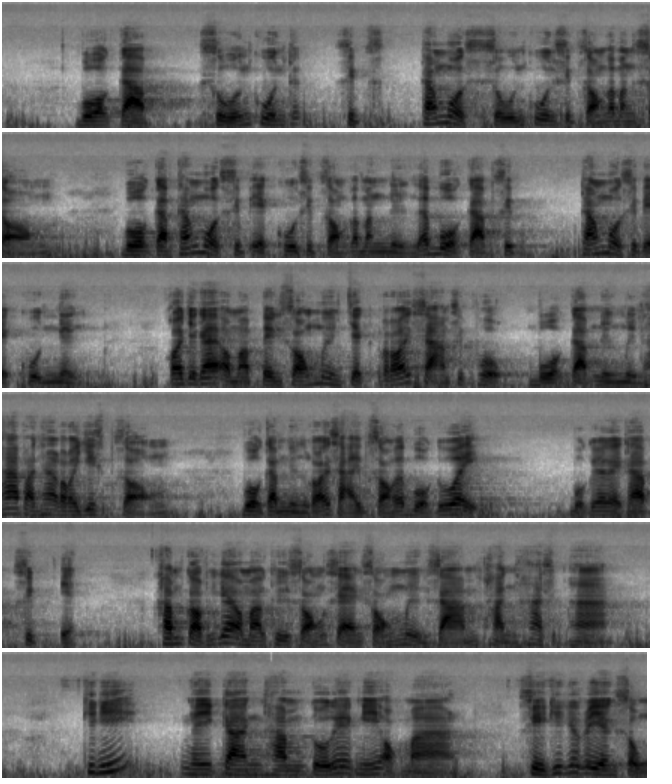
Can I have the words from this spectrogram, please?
3บวกกับ 0 คูณ 10 ทั้งหมด 0 คูณ 12กำลัง2บวกกับทั้งหมด 11 คูณ 12กำลัง1และบวกกับ 10 ทั้งหมด 11 คูณ 1 ก็จะได้ออกมาเป็น 2736 บวกกับ 15,522 บวกกับ 132 และบวกด้วย บวกด้วยอะไรครับ 11คำตอบที่ได้ออกมาคือ 223,055 ทีนี้ในการทำตัวเลขนี้ออกมา สิ่งที่นักเรียนสง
